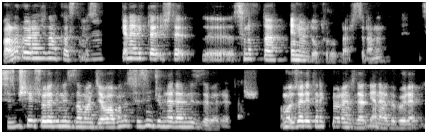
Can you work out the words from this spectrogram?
Parlak öğrenciden kastımız hı hı. genellikle işte e, sınıfta en önde otururlar sıranın. Siz bir şey söylediğiniz zaman cevabını sizin cümlelerinizle verirler. Ama özel yetenekli öğrenciler genelde böyle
